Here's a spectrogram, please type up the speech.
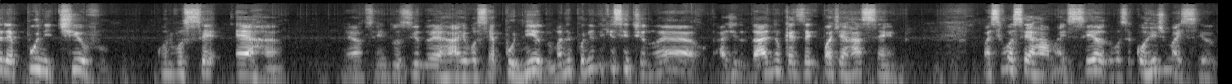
ele é punitivo, quando você erra, né? Você é induzido a errar e você é punido, mas é punido em que sentido? Não é agilidade não quer dizer que pode errar sempre. Mas se você errar mais cedo, você corrige mais cedo.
